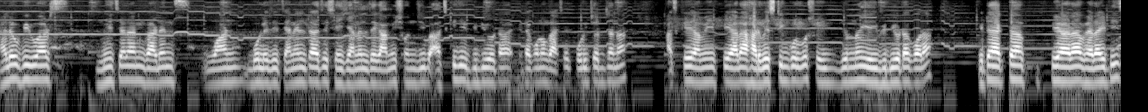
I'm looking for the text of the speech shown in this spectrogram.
Hello viewers nature and gardens one বলে যে চ্যানেলটা আছে, সেই চ্যানেল থেকে আমি সঞ্জীব। আজকে যে ভিডিওটা, এটা কোনো গাছের পরিচর্যা না। আজকে আমি পেয়ারা হারভেস্টিং করব, সেই জন্যই এই ভিডিওটা করা। এটা একটা পেয়ারা ভ্যারাইটিস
